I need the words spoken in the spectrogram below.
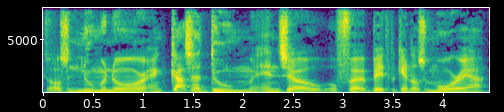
Zoals Númenor en Khazad-dûm en zo. Of eh, beter bekend als Moria.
